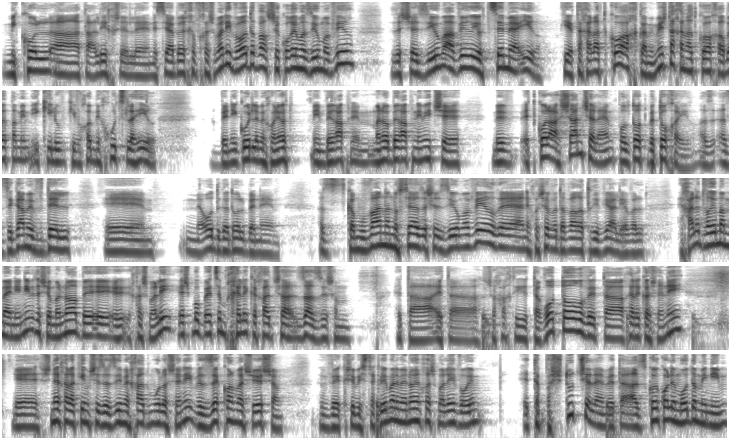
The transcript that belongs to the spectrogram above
מכל התהליך של נסיעה ברכב חשמלי ועוד דבר שקורה עם הזיהום אוויר זה שזיהום האוויר יוצא מהעיר כי התחנת כוח גם אם יש תחנת כוח הרבה פעמים היא כאילו כביכול מחוץ לעיר. בניגוד למכוניות עם בירה פנימית מנוע בירה פנימית שאת כל העשן שלהם פולטות בתוך העיר. אז, אז זה גם הבדל אה, מאוד גדול ביניהם. אז כמובן הנושא הזה של זיהום אוויר זה אני חושב הדבר הטריוויאלי אבל אחד הדברים המעניינים זה שמנוע אה, אה, חשמלי יש בו בעצם חלק אחד שזז יש שם את ה... את ה שכחתי את הרוטור ואת החלק השני. אה, שני חלקים שזזים אחד מול השני וזה כל מה שיש שם וכשמסתכלים על מנועים חשמליים ורואים את הפשטות שלהם ואת. אז קודם כל הם מאוד אמינים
